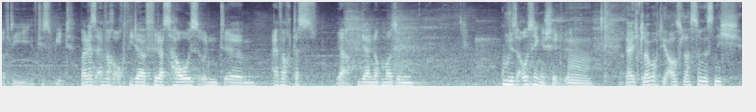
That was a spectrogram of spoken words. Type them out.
auf die, auf die Suite, weil das einfach auch wieder für das Haus und ähm, einfach das, ja, wieder nochmal so ein gutes Aushängeschild wird. Mhm. Ja, ich glaube auch, die Auslastung ist nicht,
